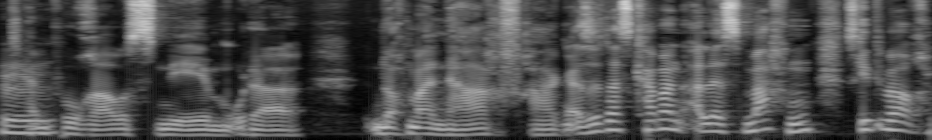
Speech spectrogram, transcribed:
mhm. Tempo rausnehmen oder nochmal nachfragen. Also das kann man alles machen. Es gibt aber auch,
